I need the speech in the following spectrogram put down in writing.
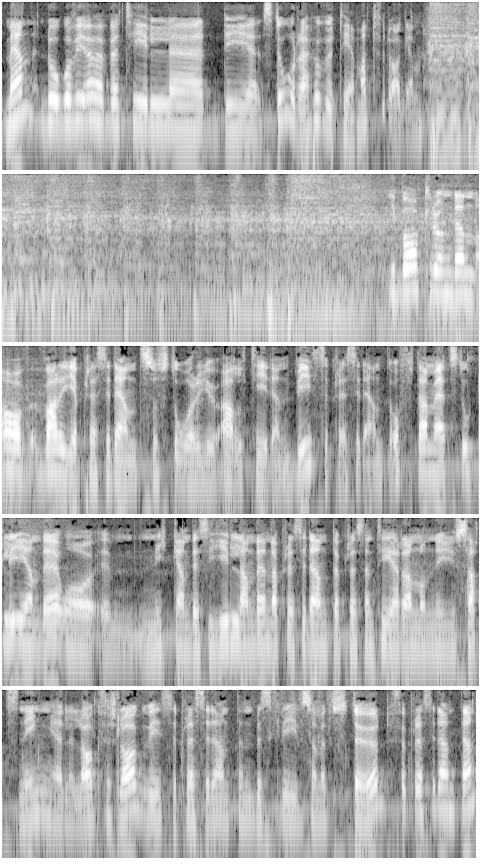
Men då går vi över till eh, det stora huvudtemat för dagen. I bakgrunden av varje president så står ju alltid en vicepresident, ofta med ett stort leende och eh, nickandes gillande när presidenten presenterar någon ny satsning eller lagförslag. Vicepresidenten beskrivs som ett stöd för presidenten,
